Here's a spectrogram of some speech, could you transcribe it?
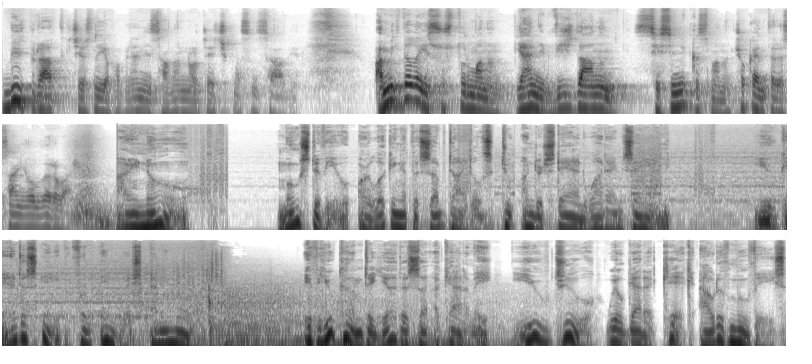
büyük bir rahatlık içerisinde yapabilen insanların ortaya çıkmasını sağlıyor. Amigdalayı susturmanın yani vicdanın sesini kısmanın çok enteresan yolları var. I know. Most of you are looking at the subtitles to understand what I'm saying. You can't escape from English anymore. If you come to Yadasa Academy, you too will get a kick out of movies.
